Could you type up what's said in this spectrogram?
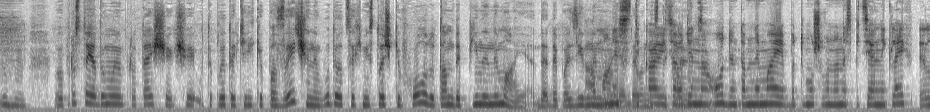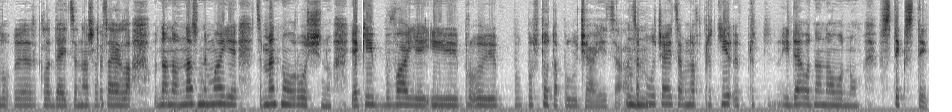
Угу. Просто я думаю про те, що якщо утеплити тільки пази, чи не буде оцих місточків холоду там, де піни немає, де, де пазів а немає, вони де стикаються вони стикаються. один на один, там немає, бо тому що воно не спеціальний клей е, е, кладеться, наша цегла. Одна на- в нас немає цементного розчину, який буває і, пустота виходить. А це Мгм. виходить, вона вприті, йде одна на одну, в стик-стик.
